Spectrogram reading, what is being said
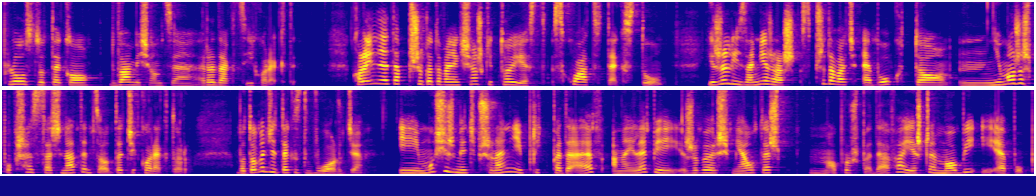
plus do tego 2 miesiące redakcji i korekty. Kolejny etap przygotowania książki to jest skład tekstu. Jeżeli zamierzasz sprzedawać e-book, to mm, nie możesz poprzestać na tym, co odda Ci korektor, bo to będzie tekst w Wordzie i musisz mieć przynajmniej plik PDF, a najlepiej, żebyś miał też mm, oprócz PDF-a jeszcze Mobi i EPUB.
